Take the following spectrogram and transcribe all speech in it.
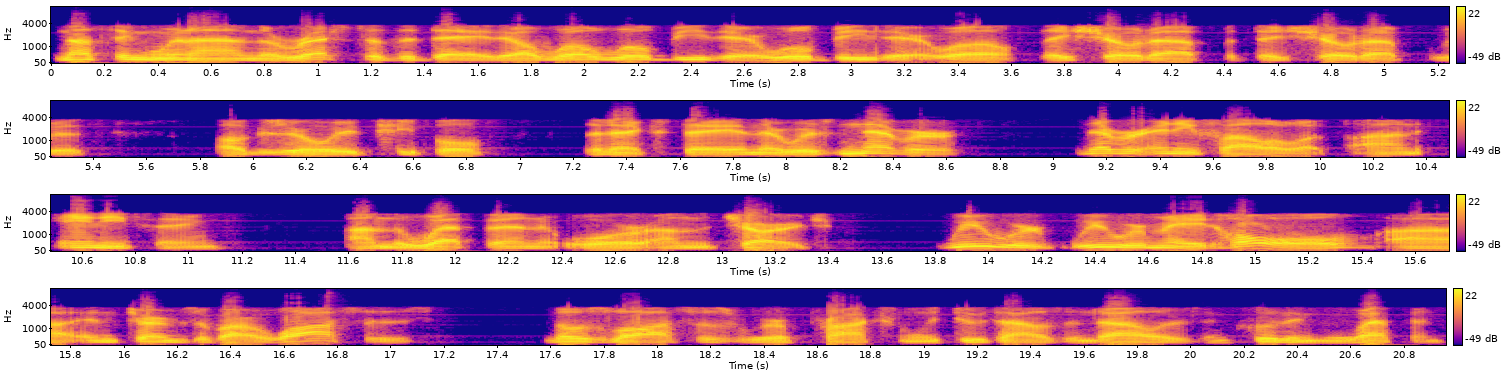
Nothing went on the rest of the day. They, oh, well, we'll be there. We'll be there. Well, they showed up, but they showed up with auxiliary people the next day, and there was never, never any follow up on anything on the weapon or on the charge we were we were made whole uh, in terms of our losses, those losses were approximately two thousand dollars, including the weapon.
